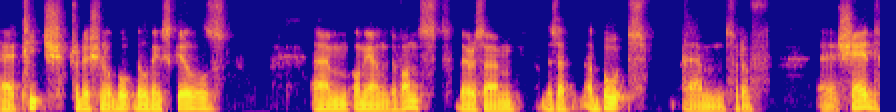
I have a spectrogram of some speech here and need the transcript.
uh, teach traditional boat building skills. Um, on the island of Unst, there's um there's a, a boat um, sort of uh, shed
